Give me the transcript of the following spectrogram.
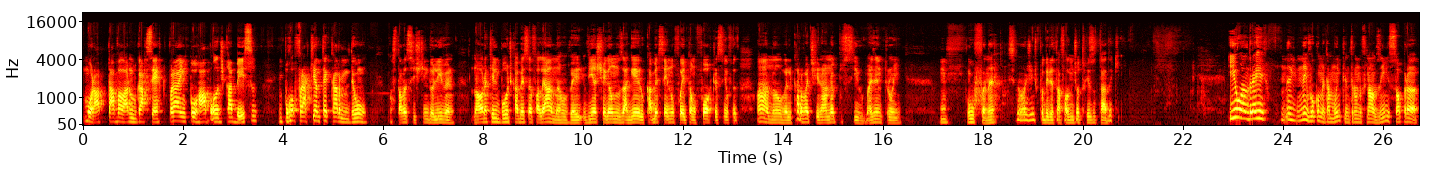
Morato tava lá no lugar certo para empurrar a bola de cabeça. Empurrou fraquinho até, cara, me deu um. Nossa, tava assistindo ali, velho. Na hora que ele empurrou de cabeça, eu falei, ah não, velho. Vinha chegando no zagueiro, o cabeceio não foi tão forte assim. Eu falei, ah não, velho, o cara vai tirar, não é possível. Mas entrou em. Ufa, né? Senão a gente poderia estar tá falando de outro resultado aqui. E o André, nem vou comentar muito, entrou no finalzinho, só pra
